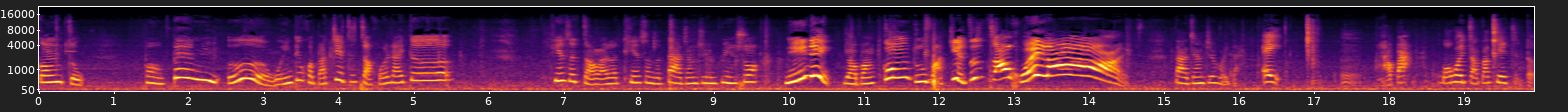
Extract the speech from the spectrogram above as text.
公主：“宝贝女儿，我一定会把戒指找回来的。”天神找来了天上的大将军，并说：“你一定要帮公主把戒指找回来。”大将军回答：“哎，嗯，好吧，我会找到戒指的。”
